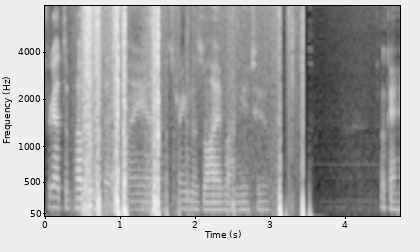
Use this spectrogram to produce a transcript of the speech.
Forgot to publish that my uh, stream was live on YouTube. Okay.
